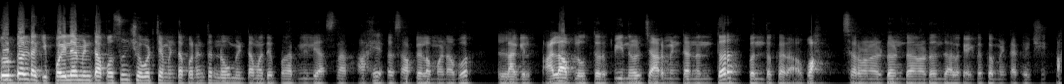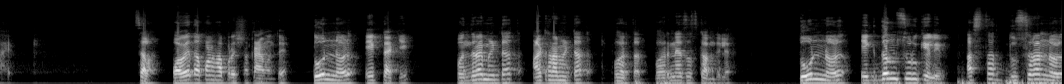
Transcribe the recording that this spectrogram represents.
टोटल टाकी पहिल्या मिनिटापासून शेवटच्या मिनिटापर्यंत नऊ मिनिटामध्ये भरलेली असणार आहे असं आपल्याला म्हणावं लागेल. आलं आपलं उत्तर. बी नळ चार मिनिटानंतर बंद करा वा सर्वांना डन डन डन झालं का एकदा कमेंट टाकायची आहे. चला पाहूयात आपण हा प्रश्न काय म्हणतोय. दोन नळ एक टाकी. पंधरा मिनिटात अठरा मिनिटात भरतात. भरण्याचंच काम दिलंय. दोन नळ एकदम सुरू केले. असतात दुसरा नळ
